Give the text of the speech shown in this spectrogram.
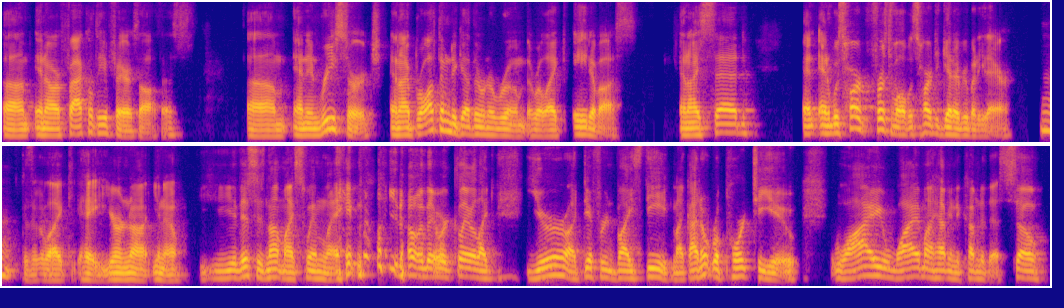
um, in our faculty affairs office, um, and in research. And I brought them together in a room. There were like eight of us. And I said, and, and it was hard, first of all, it was hard to get everybody there because hmm. they're like, hey, you're not, you know, you, this is not my swim lane. you know, and they were clear, like, you're a different vice dean. Like, I don't report to you. Why, why am I having to come to this? So,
